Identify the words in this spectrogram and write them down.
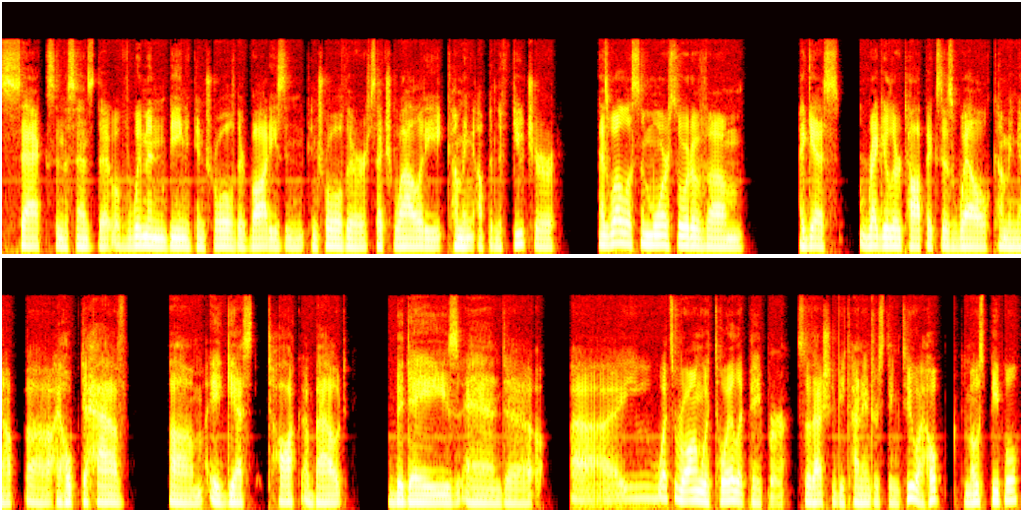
sex in the sense that of women being in control of their bodies and control of their sexuality coming up in the future, as well as some more sort of, um, I guess, regular topics as well coming up. Uh, I hope to have um, a guest talk about bidets and uh, uh, what's wrong with toilet paper. So that should be kind of interesting too. I hope to most people.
